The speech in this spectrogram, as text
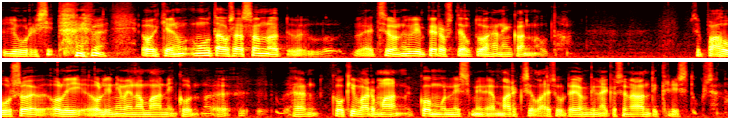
juuri sitä. En oikein muuta osaa sanoa, että, että se on hyvin perusteltua hänen kannaltaan. Se pahuus oli, oli nimenomaan, niin kuin, hän koki varmaan kommunismin ja marksilaisuuden jonkinnäköisenä antikristuksena.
